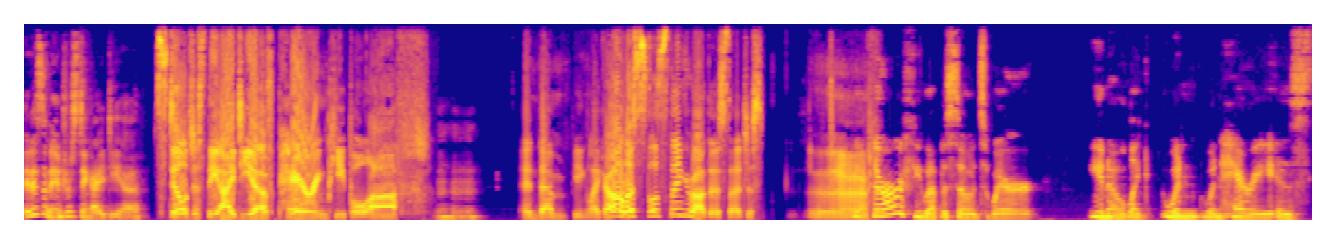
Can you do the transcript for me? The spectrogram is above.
It is an interesting idea. Still, just the idea of pairing people off hmm and them being like, "Oh, let's let's think about this." That just, Yeah, there are a few episodes where, you know, like when when Harry is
